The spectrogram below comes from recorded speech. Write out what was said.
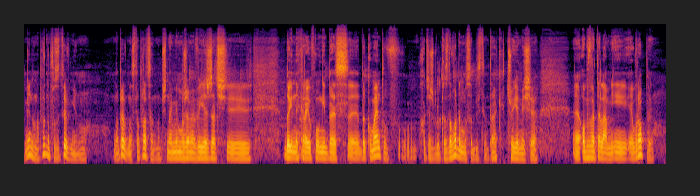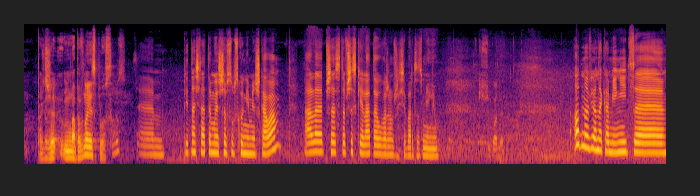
Nie no, na pewno pozytywnie, no. Na pewno, 100%. No, przynajmniej możemy wyjeżdżać y, do innych krajów Unii bez y, dokumentów, chociażby tylko z dowodem osobistym, tak? Czujemy się y, obywatelami Europy. Także na pewno jest plus. Em, 15 lat temu jeszcze w Słupsku nie mieszkałam, ale przez te wszystkie lata uważam, że się bardzo zmienił. Jakieś przykłady? Odnowione kamienice,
